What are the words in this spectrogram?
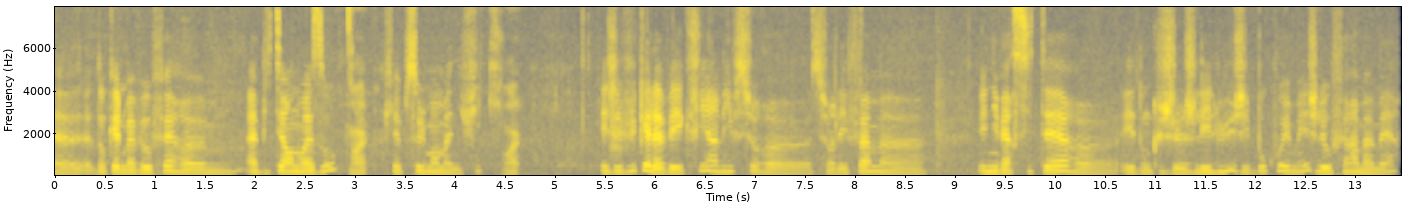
euh, donc elle m'avait offert euh, Habiter en oiseau, Ouais. qui est absolument magnifique. Ouais. Et j'ai vu qu'elle avait écrit un livre sur, sur les femmes universitaires. et donc je, je l'ai lu, j'ai beaucoup aimé, je l'ai offert à ma mère.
